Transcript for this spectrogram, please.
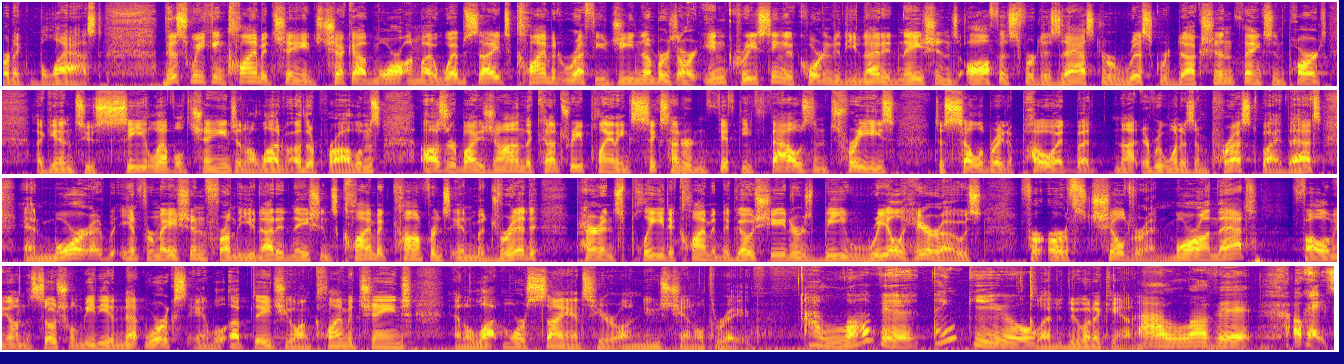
Arctic blast. This week in climate change, check out more on my website. Climate refugee numbers are increasing according to the United Nations Office for Disaster Risk Reduction, thanks in part again to sea level change and a lot of other problems. Azerbaijan, the country, planting 650,000 trees to celebrate a poet, but not everyone is impressed by that. And more information from the United Nations Climate Conference in Madrid. Parents plea to climate negotiators be real heroes for Earth's children. More on that Follow me on the social media networks, and we'll update you on climate change and a lot more science here on News Channel 3. I love it. Thank you. Glad to do what I can. I love it. Okay.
